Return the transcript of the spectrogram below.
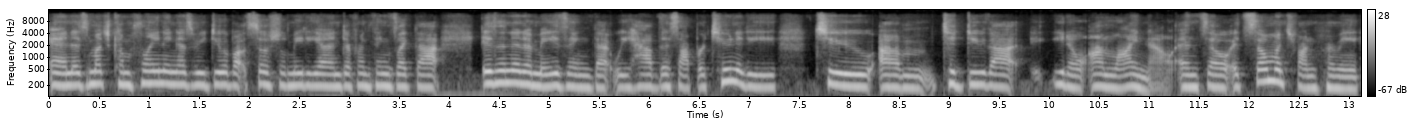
and as much complaining as we do about social media and different things like that, isn't it amazing that we have this opportunity to um, to do that, you know, online now. And so it's so much fun for me.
